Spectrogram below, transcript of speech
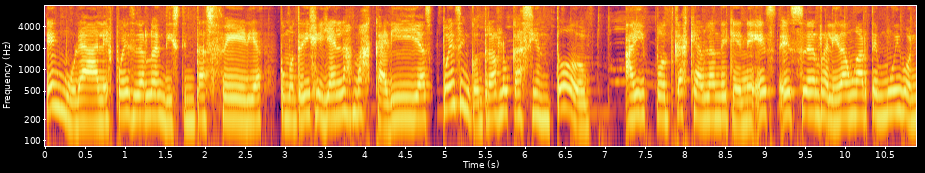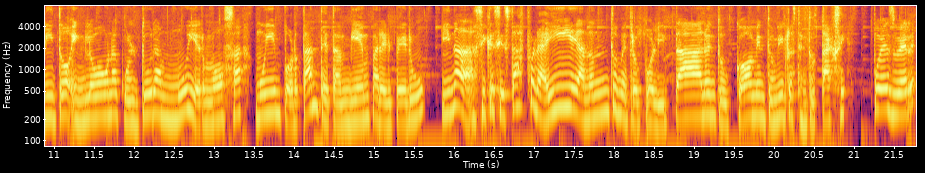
en murales, puedes verlo en distintas ferias, como te dije ya en las mascarillas, puedes encontrarlo casi en todo. Hay podcasts que hablan de que es, es en realidad un arte muy bonito, engloba una cultura muy hermosa, muy importante también para el Perú. Y nada, así que si estás por ahí andando en tu metropolitano, en tu comi, en tu micro, hasta en tu taxi, puedes ver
